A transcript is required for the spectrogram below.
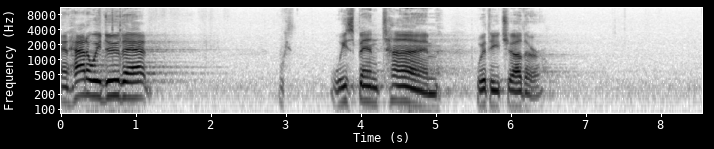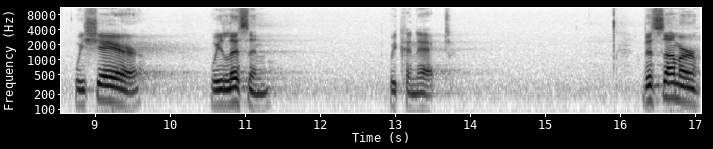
And how do we do that? We spend time with each other. We share, we listen, we connect. This summer,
